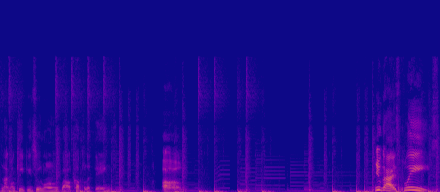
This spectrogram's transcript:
I'm not gonna keep you too long about a couple of things. Um you guys, please.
